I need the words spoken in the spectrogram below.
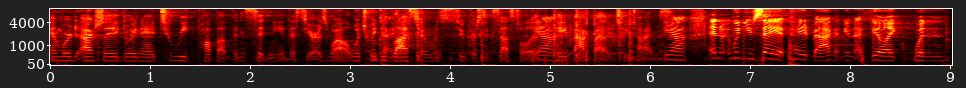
and we're actually doing a two-week pop-up in Sydney this year as well, which we did last year and was super successful. It Yeah. paid back by like two times. Yeah, and when you say it paid back, I mean, I feel like when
